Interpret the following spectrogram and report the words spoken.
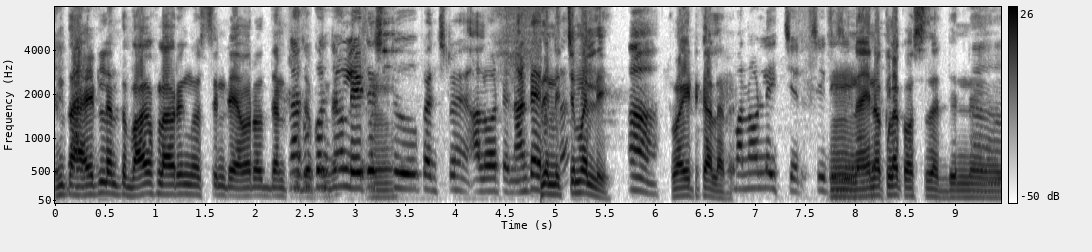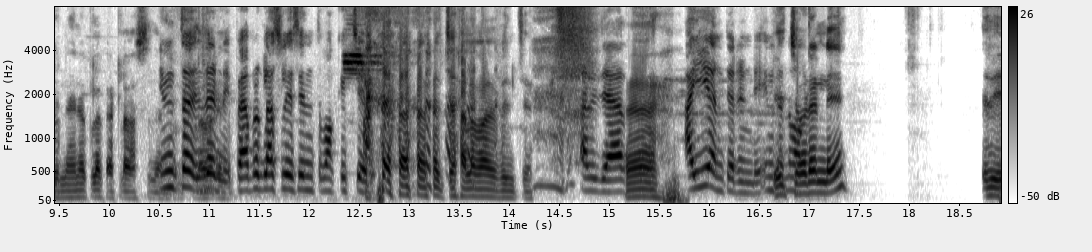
ఇంత హైట్లో ఎంత బాగా ఫ్లవరింగ్ వస్తుంటే ఎవరు నాకు వద్దంటారు కొంచెం లేటెస్ట్ పెంచడం అలవాటు అంటే నిత్యమల్లి ఆ, వైట్ కలర్. ఇచ్చారు నైన్ ఓ క్లాక్ వస్తుంది దీన్ని నైన్ ఓ క్లాక్ అట్లా వస్తుంది ఇంత ఇదండి పేపర్ గ్లాస్ వేసి ఇంత మొక్క ఇచ్చారు. చాలా బాగా పెంచారు. అది అయ్యి అంతేనండి ఇది చూడండి. ఇది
